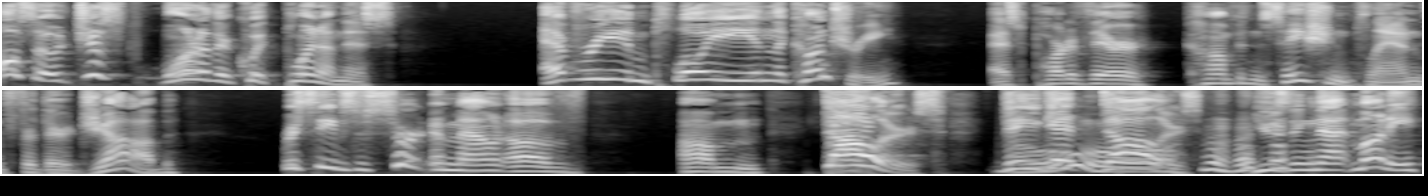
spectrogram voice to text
Also, just one other quick point on this. Every employee in the country, as part of their compensation plan for their job, receives a certain amount of um, dollars. They Ooh. get dollars. Using that money,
